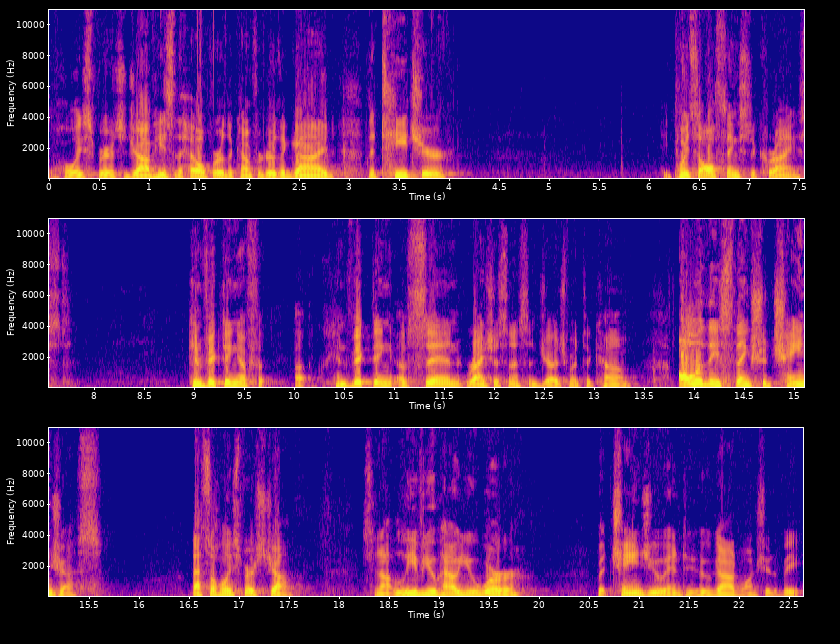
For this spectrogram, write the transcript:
The Holy Spirit's job. He's the helper, the comforter, the guide, the teacher. He points all things to Christ, convicting of, uh, convicting of sin, righteousness, and judgment to come. All of these things should change us. That's the Holy Spirit's job to not leave you how you were, but change you into who God wants you to be.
